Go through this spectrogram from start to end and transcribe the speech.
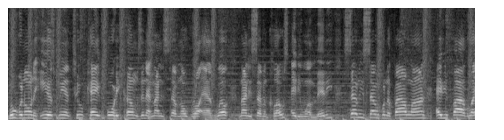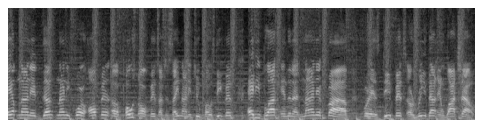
Moving on to ESPN 2K4, he comes in at 97 overall as well, 97 close, 81 midi, 77 from the foul line, 85 layup, 90 dunk, 94 offense, uh, post offense, I should say, 92 post defense, 80 block, and then a 95 for his defense, a rebound, and watch out.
